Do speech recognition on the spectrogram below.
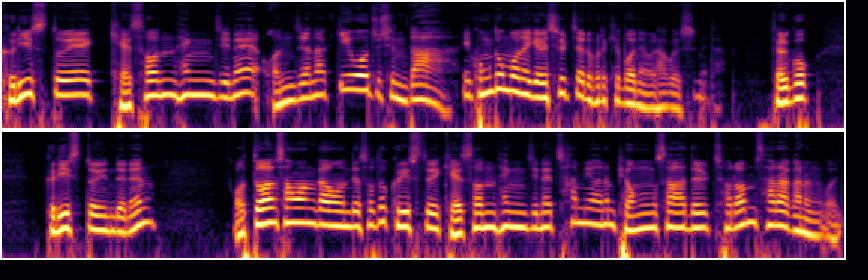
그리스도의 개선 행진에 언제나 끼워 주신다. 이 공동 번역에는 실제로 그렇게 번역을 하고 있습니다. 결국 그리스도인들은 어떠한 상황 가운데서도 그리스도의 개선 행진에 참여하는 병사들처럼 살아가는 것,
